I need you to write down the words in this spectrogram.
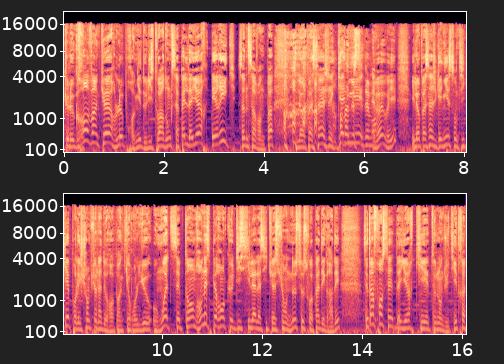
que le grand vainqueur, le premier de l'histoire, donc s'appelle d'ailleurs Eric. Ça ne s'invente pas. Il a au passage gagné. Eh ben, vous voyez, il a au passage gagné son ticket pour les championnats d'Europe hein, qui auront lieu au mois de septembre, en espérant que d'ici là la situation ne se soit pas dégradée. C'est un Français d'ailleurs qui est tenant du titre.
